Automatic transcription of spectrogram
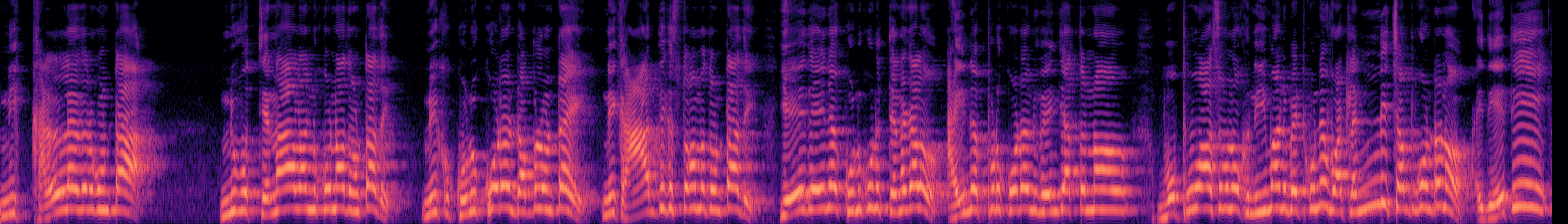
నీ కళ్ళెదరుగుంటా నువ్వు తినాలనుకున్నది ఉంటుంది. నీకు కొనుక్కోవడం డబ్బులు ఉంటాయి. నీకు ఆర్థిక స్తోమత ఉంటుంది. ఏదైనా కొనుక్కుని తినగలవు. అయినప్పుడు కూడా నువ్వేం చేస్తున్నావు? ఉపవాసం ఒక నియమాన్ని పెట్టుకుని వాటిలన్నీ చంపుకుంటున్నావు. ఇదేంటి?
